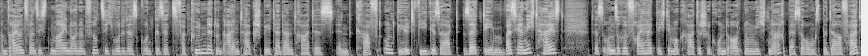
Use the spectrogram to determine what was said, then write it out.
Am 23. Mai 49 wurde das Grundgesetz verkündet und einen Tag später dann trat es in Kraft und gilt, wie gesagt, seitdem. Was ja nicht heißt, dass unsere freiheitlich-demokratische Grundordnung nicht Nachbesserungsbedarf hat.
